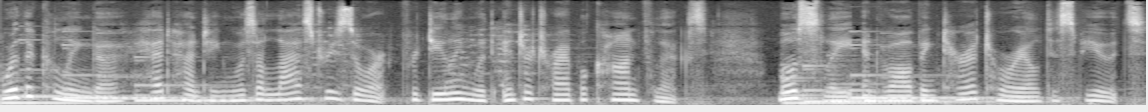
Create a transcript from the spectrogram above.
For the Kalinga, headhunting was a last resort for dealing with intertribal conflicts, mostly involving territorial disputes.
